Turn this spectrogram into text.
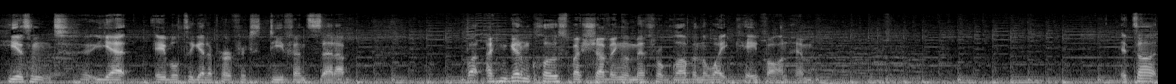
he isn't yet able to get a perfect defense setup. But I can get him close by shoving the mithril glove and the white cape on him. It's not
